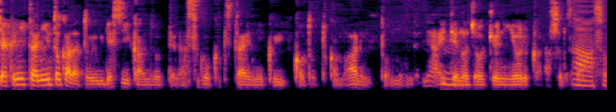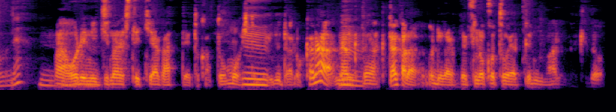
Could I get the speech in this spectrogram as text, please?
逆に他人とかだと嬉しい感情っていうのはすごく伝えにくいこととかもあると思うんだよね。相手の状況によるから、それは。ああ、そうね。うんまあ、俺に自慢してきやがってとかと思う人もいるだろうから、なんとなく、だから俺ら別のことをやってるのもあるんだけど。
